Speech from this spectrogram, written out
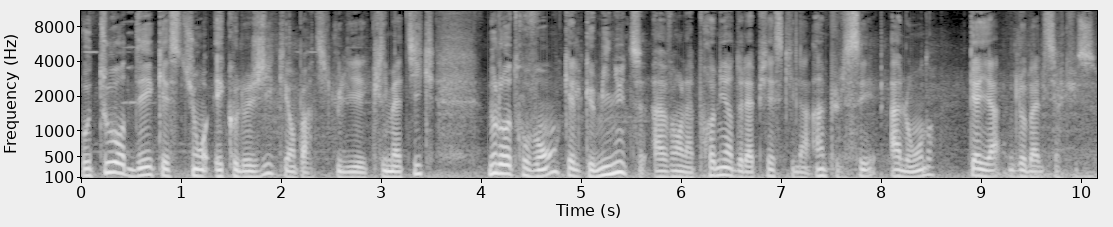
autour des questions écologiques et en particulier climatiques. Nous le retrouvons quelques minutes avant la première de la pièce qu'il a impulsée à Londres, Gaia Global Circus.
